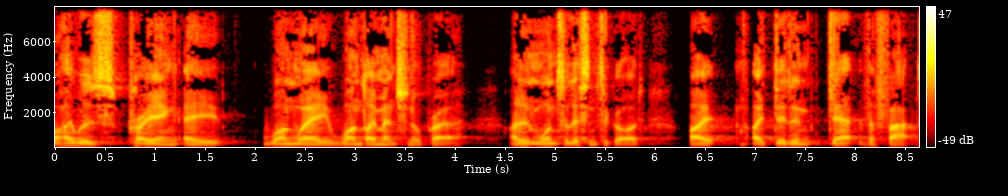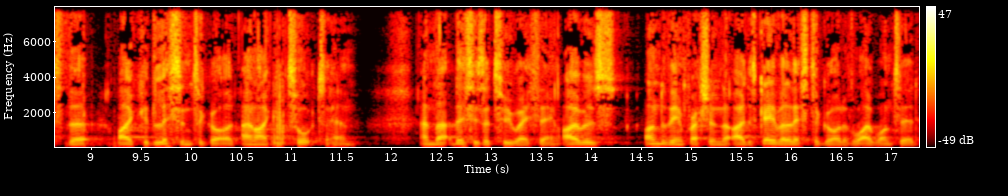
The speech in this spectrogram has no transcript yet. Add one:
I was praying a one way, one dimensional prayer. I didn't want to listen to God. I, I didn't get the fact that I could listen to God and I could talk to Him and that this is a two way thing. I was under the impression that I just gave a list to God of what I wanted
